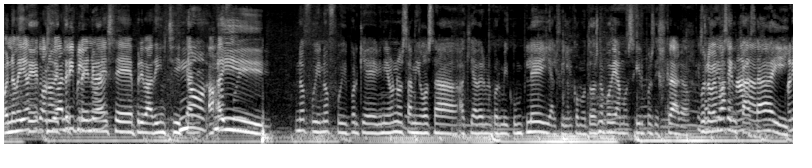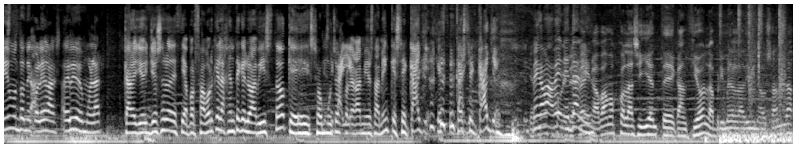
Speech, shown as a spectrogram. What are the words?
Pues no me digas de- que tú has bueno, de triple crash. ese privadinchi. No, no fui. No fui, no fui, porque vinieron unos amigos a- aquí a verme por mi cumple y al final, como todos no podíamos ir, pues dije, Claro. pues lo vemos en casa y... Han ido un montón de colegas, ha debido de molar. Claro, yo, yo se lo decía, por favor, que la gente que lo ha visto, que son Que muchos colegas míos también, que se calle, que, que se calle. Venga, va, ven, dale. Venga, vamos con la siguiente canción. La primera la adivina Sandra.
